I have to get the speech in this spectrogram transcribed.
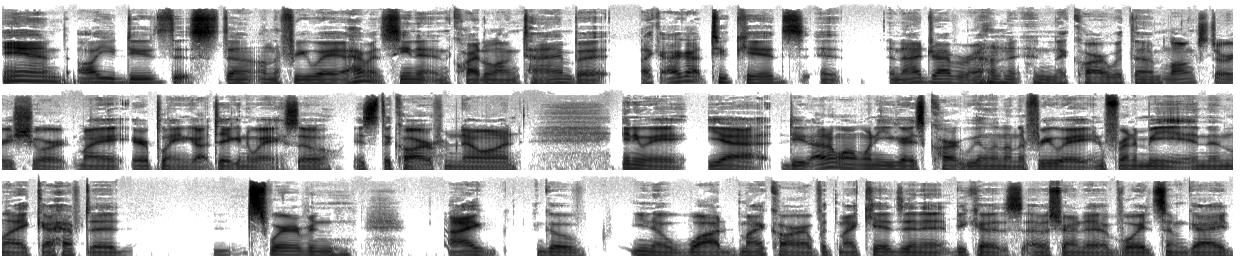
And all you dudes that stunt on the freeway, I haven't seen it in quite a long time, but like I got two kids and I drive around in the car with them. Long story short, my airplane got taken away, so it's the car from now on. Anyway, yeah, dude, I don't want one of you guys cartwheeling on the freeway in front of me and then like I have to swerve and I go you know, wad my car up with my kids in it because I was trying to avoid some guy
